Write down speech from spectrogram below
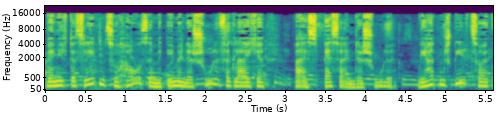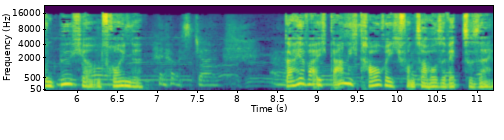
Wenn ich das Leben zu Hause mit dem in der Schule vergleiche, war es besser in der Schule. Wir hatten Spielzeug und Bücher und Freunde. Daher war ich gar nicht traurig, von zu Hause weg zu sein.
